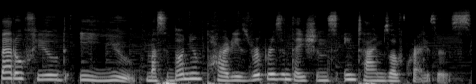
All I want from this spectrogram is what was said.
Battlefield EU: Macedonian Parties Representations in Times of Crisis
